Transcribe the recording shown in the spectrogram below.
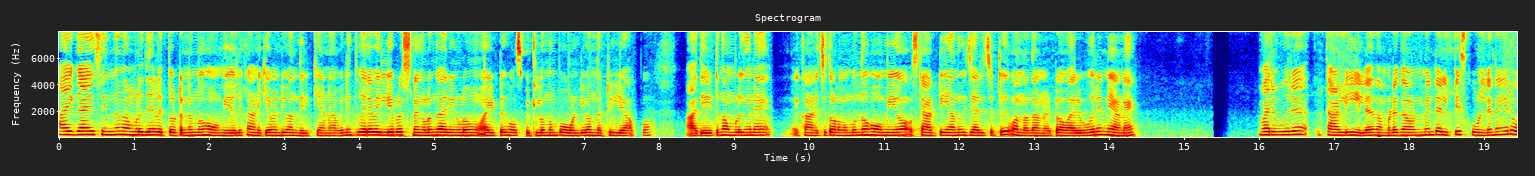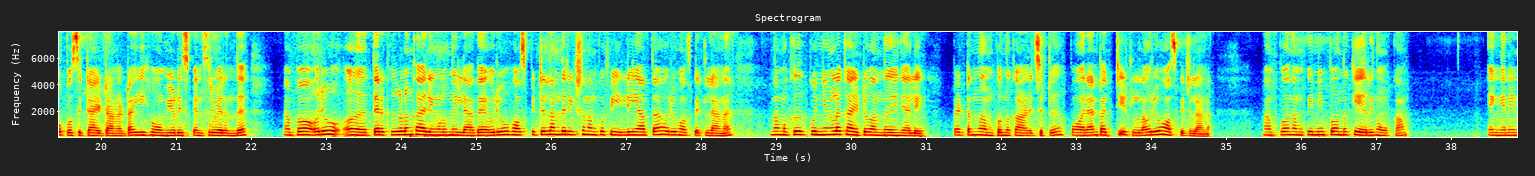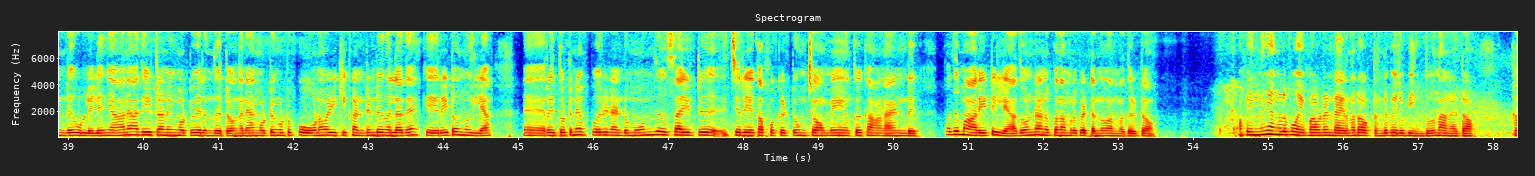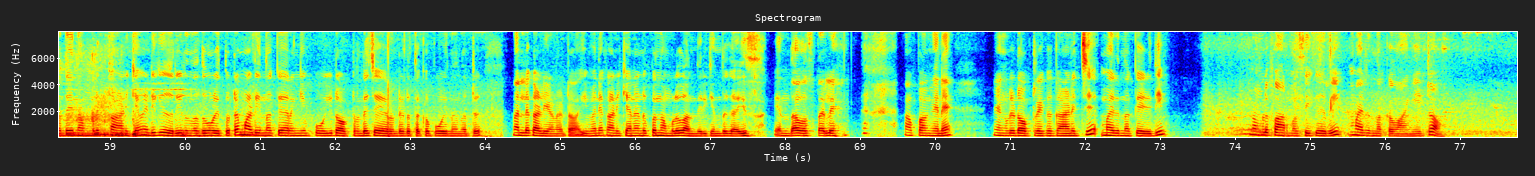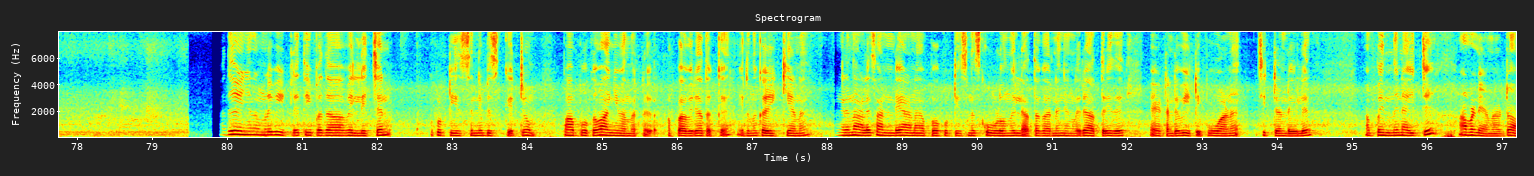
Hi guys ഇന്ന് നമ്മളിത് റിത്തോട്ടനെ ഒന്ന് ഹോമിയോയിൽ കാണിക്കാൻ വേണ്ടി വന്നിരിക്കുകയാണ്. അവന് ഇതുവരെ വലിയ പ്രശ്നങ്ങളും കാര്യങ്ങളും ആയിട്ട് ഹോസ്പിറ്റലൊന്നും പോകേണ്ടി വന്നിട്ടില്ല. അപ്പോൾ ആദ്യമായിട്ട് നമ്മളിങ്ങനെ കാണിച്ച് തുടങ്ങുമ്പോൾ ഒന്ന് ഹോമിയോ സ്റ്റാർട്ട് ചെയ്യാമെന്ന് വിചാരിച്ചിട്ട് വന്നതാണ് കേട്ടോ. വരവൂർ തന്നെയാണേ. വരവൂര് തളിയിൽ നമ്മുടെ ഗവൺമെന്റ് എൽ പി സ്കൂളിന്റെ നേരെ ഓപ്പോസിറ്റ് ആയിട്ടാണ് കേട്ടോ ഈ ഹോമിയോ ഡിസ്പെൻസറി വരുന്നത്. അപ്പോൾ ഒരു തിരക്കുകളും കാര്യങ്ങളൊന്നും ഇല്ലാതെ ഒരു ഹോസ്പിറ്റൽ അന്തരീക്ഷം നമുക്ക് ഫീൽ ചെയ്യാത്ത ഒരു ഹോസ്പിറ്റലാണ്. നമുക്ക് കുഞ്ഞുങ്ങളൊക്കെ ആയിട്ട് വന്നു കഴിഞ്ഞാലേ പെട്ടെന്ന് നമുക്കൊന്ന് കാണിച്ചിട്ട് പോരാൻ പറ്റിയിട്ടുള്ള ഒരു ഹോസ്പിറ്റലാണ്. അപ്പോൾ നമുക്ക് ഇനിയിപ്പോൾ ഒന്ന് കയറി നോക്കാം. എങ്ങനെയുണ്ട് ഉള്ളിൽ ഞാൻ ആദ്യമായിട്ടാണ് ഇങ്ങോട്ട് വരുന്നത് കേട്ടോ. അങ്ങനെ അങ്ങോട്ടും ഇങ്ങോട്ടും പോണ വഴിക്ക് കണ്ടിട്ടുണ്ട് എന്നല്ലാതെ കയറിയിട്ടൊന്നുമില്ല റീത്തോട്ടിന് ഇപ്പോൾ ഒരു രണ്ട് മൂന്ന് ദിവസമായിട്ട് ചെറിയ കഫക്കെട്ടും ചുമയും ഒക്കെ കാണാനുണ്ട്. അപ്പോൾ അത് മാറിയിട്ടില്ല. അതുകൊണ്ടാണ് ഇപ്പോൾ നമ്മൾ പെട്ടെന്ന് വന്നത് കേട്ടോ. അപ്പോൾ ഇന്ന് ഞങ്ങൾ പോയപ്പോൾ അവിടെ ഉണ്ടായിരുന്ന ഡോക്ടറിന്റെ പേര് ബിന്ദു എന്നാണ് കേട്ടോ. അപ്പോൾ നമ്മൾ കാണിക്കാൻ വേണ്ടി കയറിയിരുന്നത് റിത്തോട്ടൻ മടിയിൽ നിന്നൊക്കെ ഇറങ്ങിപ്പോയി ഡോക്ടറിന്റെ ചെയറിന്റെ അടുത്തൊക്കെ പോയി നിന്നിട്ട് നല്ല കളിയാണ് കേട്ടോ. ഇവനെ കാണിക്കാനാണ് ഇപ്പോൾ നമ്മൾ വന്നിരിക്കുന്നത് ഗൈസ് എന്താ അവസ്ഥ അല്ലേ? അപ്പോൾ അങ്ങനെ ഞങ്ങൾ ഡോക്ടറെയൊക്കെ കാണിച്ച് മരുന്നൊക്കെ എഴുതി നമ്മൾ ഫാർമസി കയറി മരുന്നൊക്കെ വാങ്ങിയിട്ടോ അത് കഴിഞ്ഞ് നമ്മൾ വീട്ടിലെത്തിയപ്പോൾ അതാ വല്യച്ഛൻ കുട്ടീസിന് ബിസ്ക്കറ്റും പാപ്പുമൊക്കെ വാങ്ങി വന്നിട്ട്. അപ്പോൾ അവരതൊക്കെ ഇരുന്ന് കഴിക്കുകയാണ് അങ്ങനെ നാളെ സൺഡേ ആണ്. അപ്പോൾ കുട്ടീസിന് സ്കൂളൊന്നും ഇല്ലാത്ത കാരണം ഞങ്ങൾ രാത്രി ഇത് ഏട്ടന്റെ വീട്ടിൽ പോവാണ് ചിറ്റണ്ടയിൽ അപ്പോൾ ഇന്ന് നൈറ്റ് അവിടെയാണ് കേട്ടോ.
